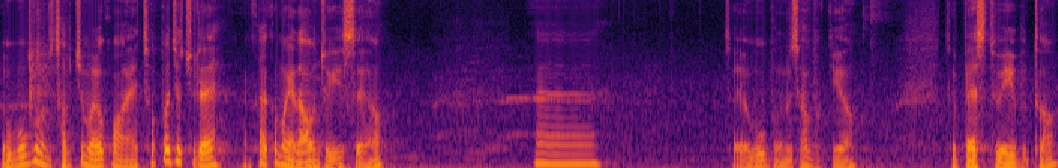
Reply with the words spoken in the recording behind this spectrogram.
이 부분으로 잡지 말고 아예 첫 번째 줄에 깔끔하게 나온 적이 있어요. 아, 자, 이 부분으로 잡을게요. 자, best way부터.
